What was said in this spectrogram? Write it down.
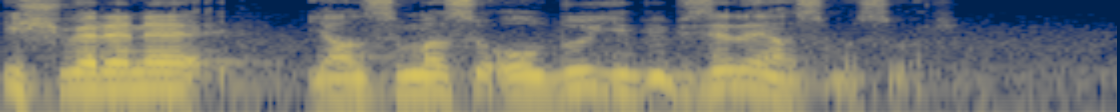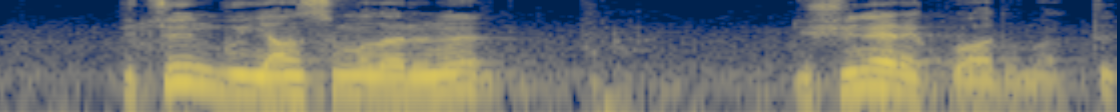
işverene yansıması olduğu gibi bize de yansıması var. Bütün bu yansımalarını düşünerek bu adım attık.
